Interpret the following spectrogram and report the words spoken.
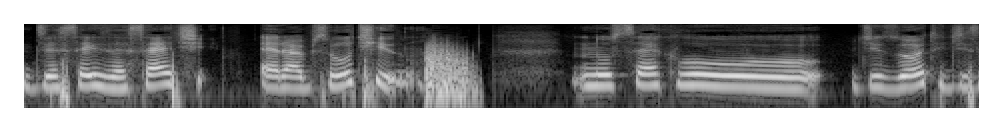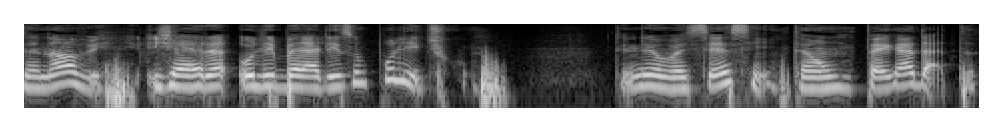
16 e XVII era absolutismo. No século XVIII e XIX já era o liberalismo político. Entendeu? Vai ser assim. Então, pega a data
